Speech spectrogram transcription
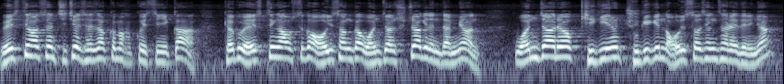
웨스팅하우스는 지적재산권만 갖고 있으니까 결국 웨스팅하우스가 어디선가 원전 수주하게 된다면 원자력 기기는 주기기는 어디서 생산해야 되느냐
